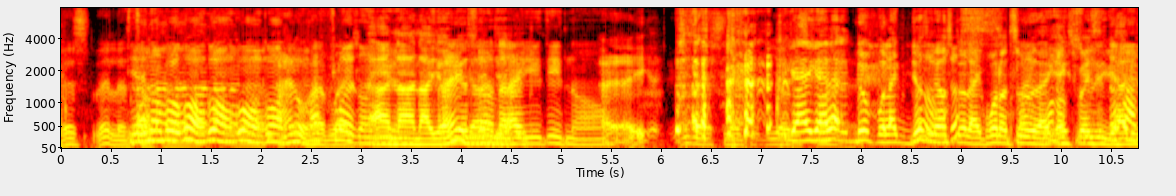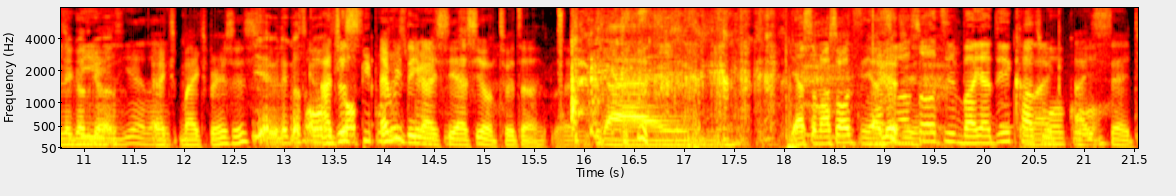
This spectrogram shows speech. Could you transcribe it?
let's let, yeah, no, no, bro, no, go on, go on, go on, go on. I don't My have, floor like- is on Ah, you. nah, nah, you I ain't obviously got No, no, you did no. I- I- you guys, like, you're Yeah, yeah, like, no, but like just No, let us know like one or two like, one or two. experiences you had with have to Lagos girls. Yeah, like Ex- my experiences. Yeah, with Lagos Or- girls. I just everything I see, I see on Twitter. Like, Guys. yeah, some assaulting. Yeah, That's legit. assaulting, but you're doing catwalk. like I oh. said,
